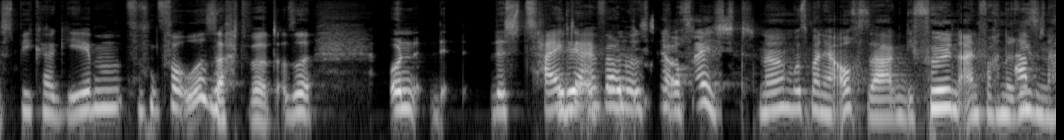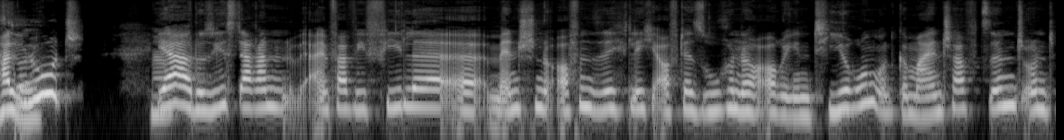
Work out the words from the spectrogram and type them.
Speaker geben, verursacht wird. Also, und das zeigt ja, ja einfach nur, es ist ja auch recht, ne? muss man ja auch sagen. Die füllen einfach eine Riesenhalle. Absolut. Ja. ja, du siehst daran einfach, wie viele äh, Menschen offensichtlich auf der Suche nach Orientierung und Gemeinschaft sind und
